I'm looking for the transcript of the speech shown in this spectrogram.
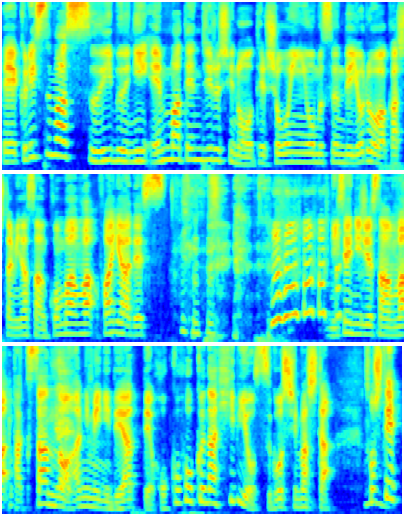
えークリスマスイブに閻魔天印の手勝印を結んで夜を明かした皆さんこんばんは。ファイヤーです。2023はたくさんのアニメに出会ってホクホクな日々を過ごしました。そして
